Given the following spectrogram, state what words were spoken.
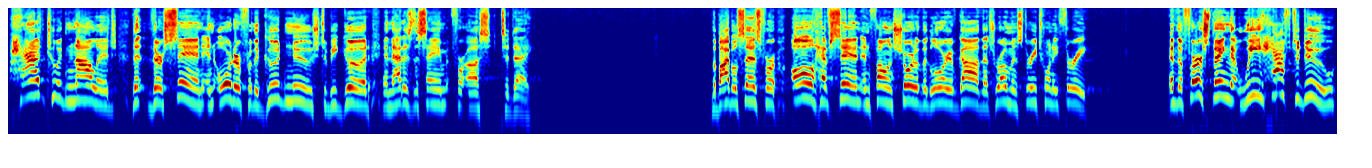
had to acknowledge that their sin in order for the good news to be good, and that is the same for us today. The Bible says for all have sinned and fallen short of the glory of God. That's Romans 3:23. And the first thing that we have to do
